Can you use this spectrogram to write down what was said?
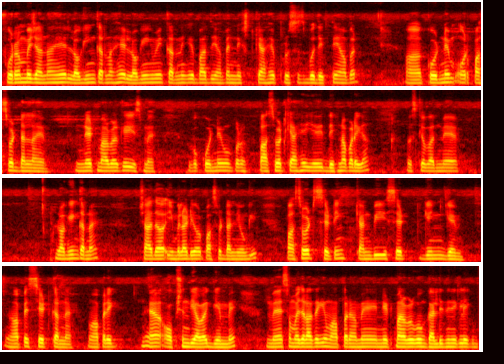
फोरम में जाना है लॉगिंग करना है। लॉगिंग में करने के बाद यहाँ पे नेक्स्ट क्या है प्रोसेस वो देखते हैं यहाँ पर। कोड नेम और पासवर्ड डालना है। नेट मार्बल के इसमें। वो कोड नेम और पासवर्ड क्या है, ये देखना पड़ेगा। उसके बाद में लॉगिंग करना है। शायद ईमेल आईडी और पासवर्ड डालनी होगी। Password setting can be set in game. वहाँ पे सेट करना है। वहाँ पर एक नया ऑप्शन दिया हुआ है गेम में। मैं समझ रहा था कि वहाँ पर हमें नेट मार्बल को गाली देने के लिए एक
